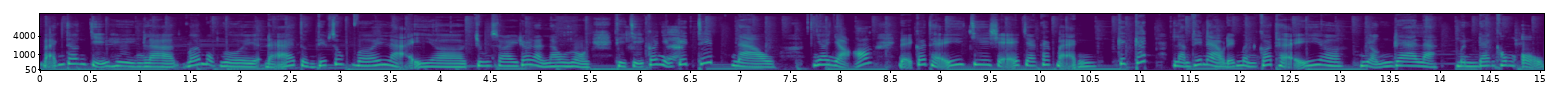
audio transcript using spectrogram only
bản thân chị Hiền là với một người đã từng tiếp xúc với lại uh, chuông xoay rất là lâu rồi thì chị có những cái tip nào nho nhỏ để có thể chia sẻ cho các bạn cái cách làm thế nào để mình có thể uh, nhận ra là mình đang không ổn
